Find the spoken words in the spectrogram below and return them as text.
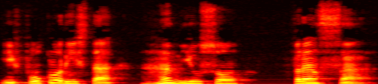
e folclorista Ranilson França.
